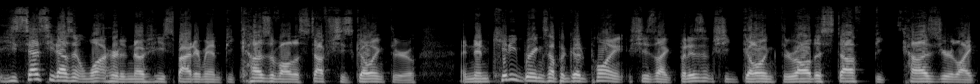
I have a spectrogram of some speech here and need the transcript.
he says he doesn't want her to know he's spider-man because of all the stuff she's going through. And then kitty brings up a good point. She's like but isn't she going through all this stuff because you're like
